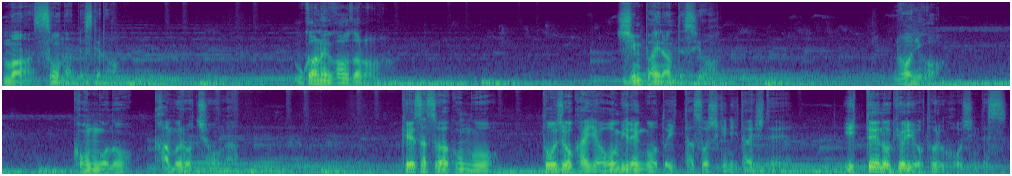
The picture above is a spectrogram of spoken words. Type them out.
まあそうなんですけど。浮かねえ顔だな心配なんですよ。何が？今後のカムロ町が。警察は今後東上会や近江連合といった組織に対して一定の距離を取る方針です。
